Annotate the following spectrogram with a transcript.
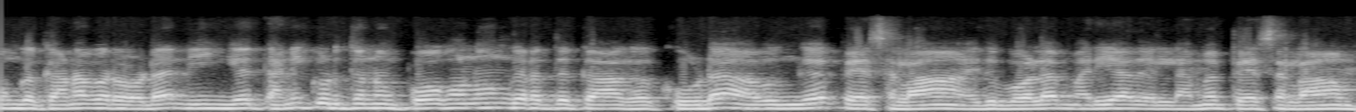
உங்க கணவரோட நீங்க தனி கொடுத்தனும் போகணுங்கிறதுக்காக கூட அவங்க பேசலாம். இது போல மரியாதை இல்லாம பேசலாம்.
